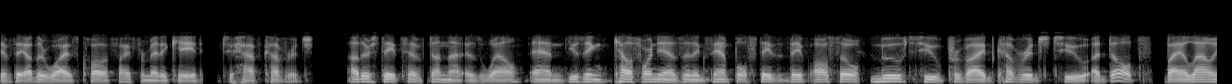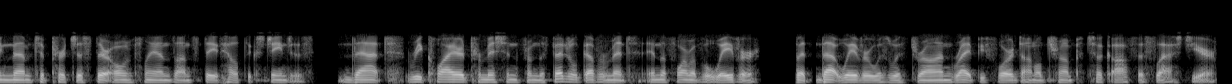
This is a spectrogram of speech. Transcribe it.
if they otherwise qualify for Medicaid, to have coverage. Other states have done that as well. And using California as an example, states that they've also moved to provide coverage to adults by allowing them to purchase their own plans on state health exchanges. That required permission from the federal government in the form of a waiver, but that waiver was withdrawn right before Donald Trump took office last year.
